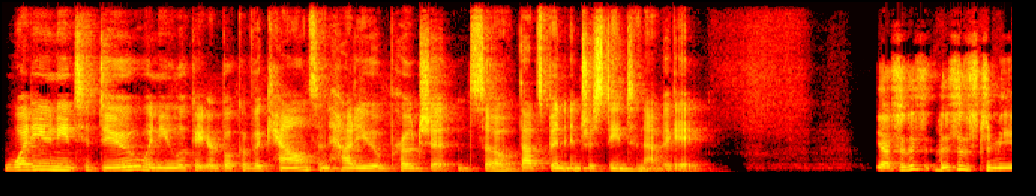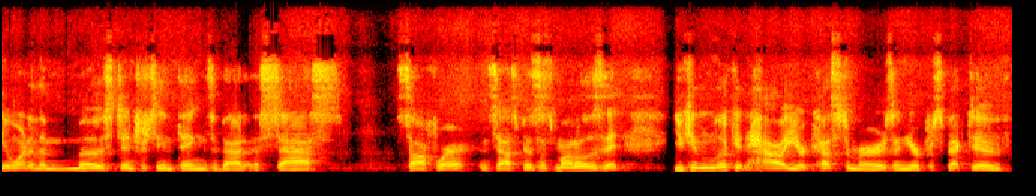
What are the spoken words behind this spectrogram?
what do you need to do when you look at your book of accounts and how do you approach it? And so that's been interesting to navigate. Yeah, so this this is to me one of the most interesting things about a SaaS software and SaaS business model is that you can look at how your customers and your prospective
